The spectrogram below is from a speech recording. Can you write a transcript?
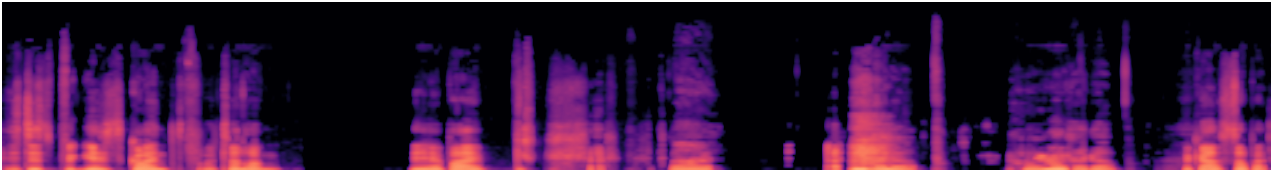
it's just it's going for too long. See you. Bye. bye. hang up. Oh, you hang up. Okay, I'll stop it.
